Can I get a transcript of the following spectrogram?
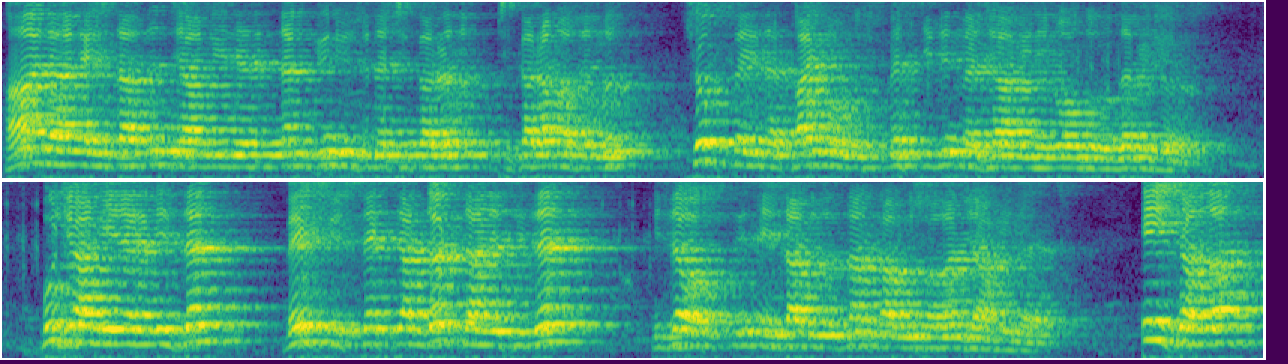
Hala ecdadın camilerinden gün yüzüne çıkaralım, çıkaramadığımız çok sayıda kaybolmuş mescidin ve caminin olduğunu da biliyoruz. Bu camilerimizden 584 tanesi de bize ecdadımızdan kalmış olan camilerdir. İnşallah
